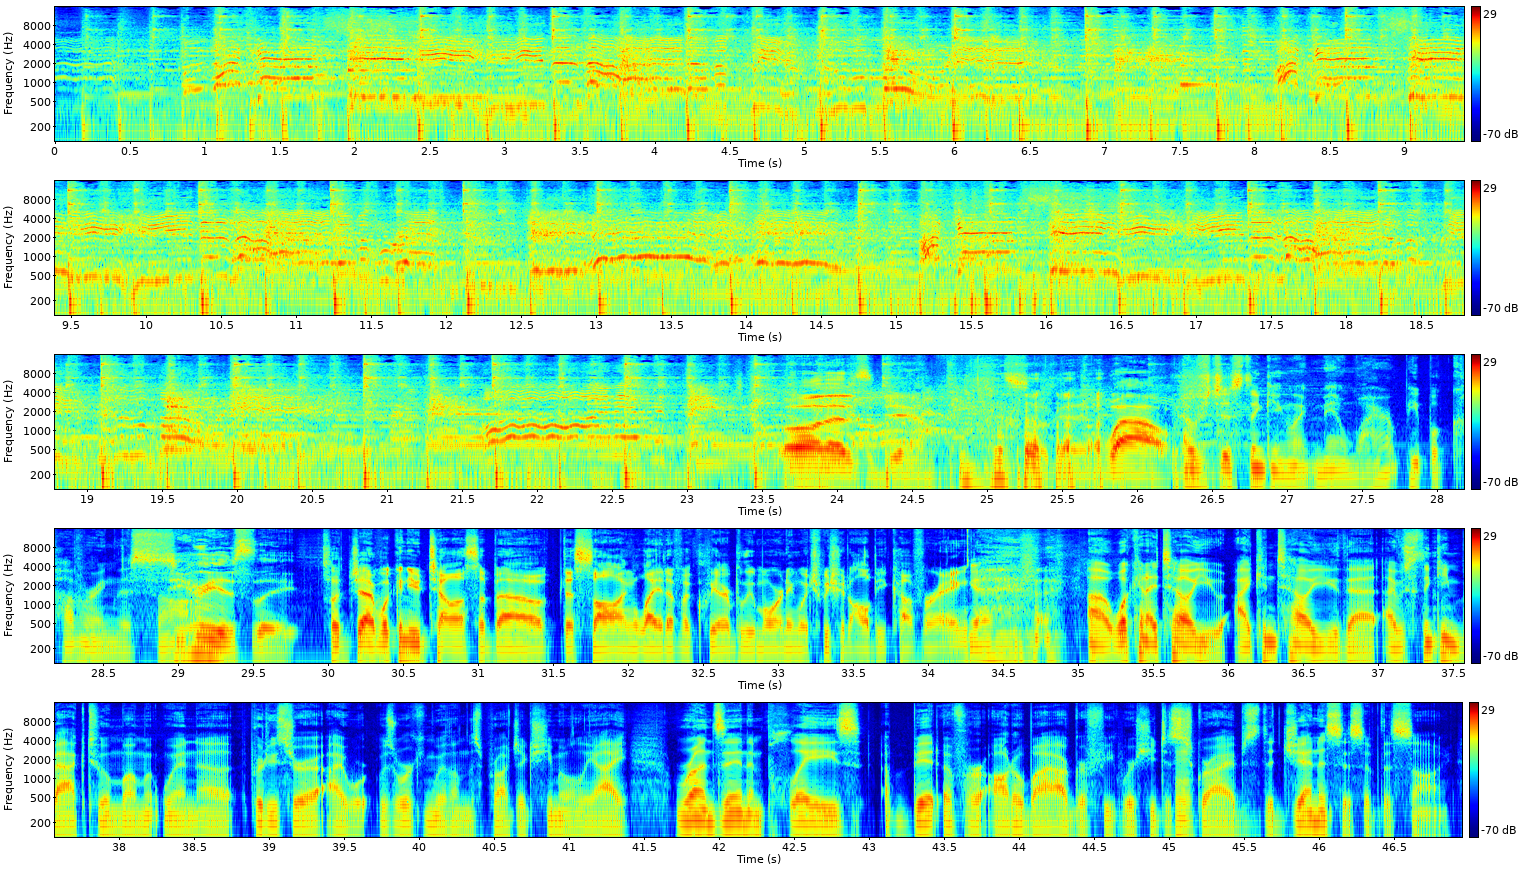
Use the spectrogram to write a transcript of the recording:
Oh, that is a jam. so good. Wow. I was just thinking, like, man, why aren't people covering this song? Seriously. So, Jad, what can you tell us about the song Light of a Clear Blue Morning, which we should all be covering? uh, what can I tell you? I can tell you that I was thinking back to a moment when a producer I w- was working with on this project, Shima Oliaee, runs in and plays a bit of her autobiography where she describes the genesis of this song.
